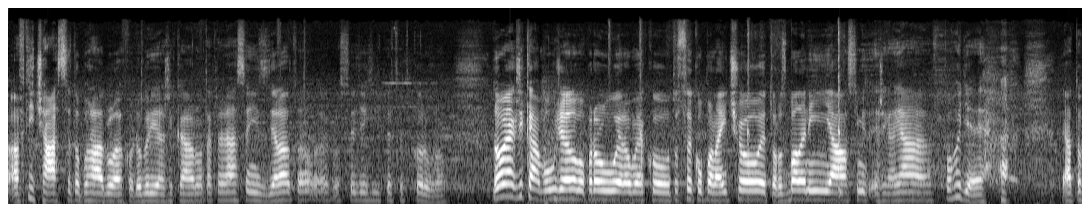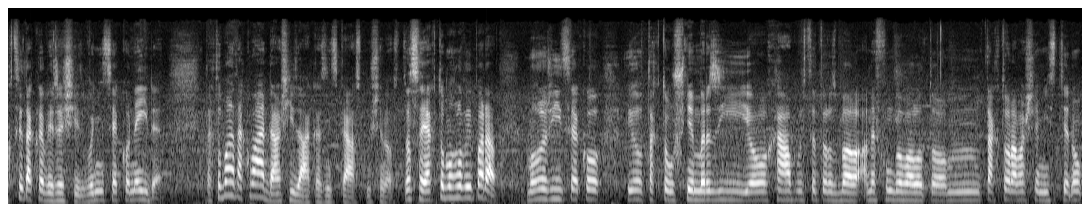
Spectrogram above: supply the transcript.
a v té částce to pořád bylo jako dobrý a říkám, no tak nedá se nic dělat, no, jako prostě těch 500 korun. No. no. jak říkám, bohužel opravdu jenom jako to se koupil na ičo, je to rozbalený, já s tím říkám, já v pohodě, já to chci takhle vyřešit, o nic jako nejde. Tak to byla taková další zákaznická zkušenost. Zase, jak to mohlo vypadat? Mohl říct jako, jo, tak to už mě mrzí, jo, chápu, jste to rozbalil a nefungovalo to, hm, tak to na vašem místě, no,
